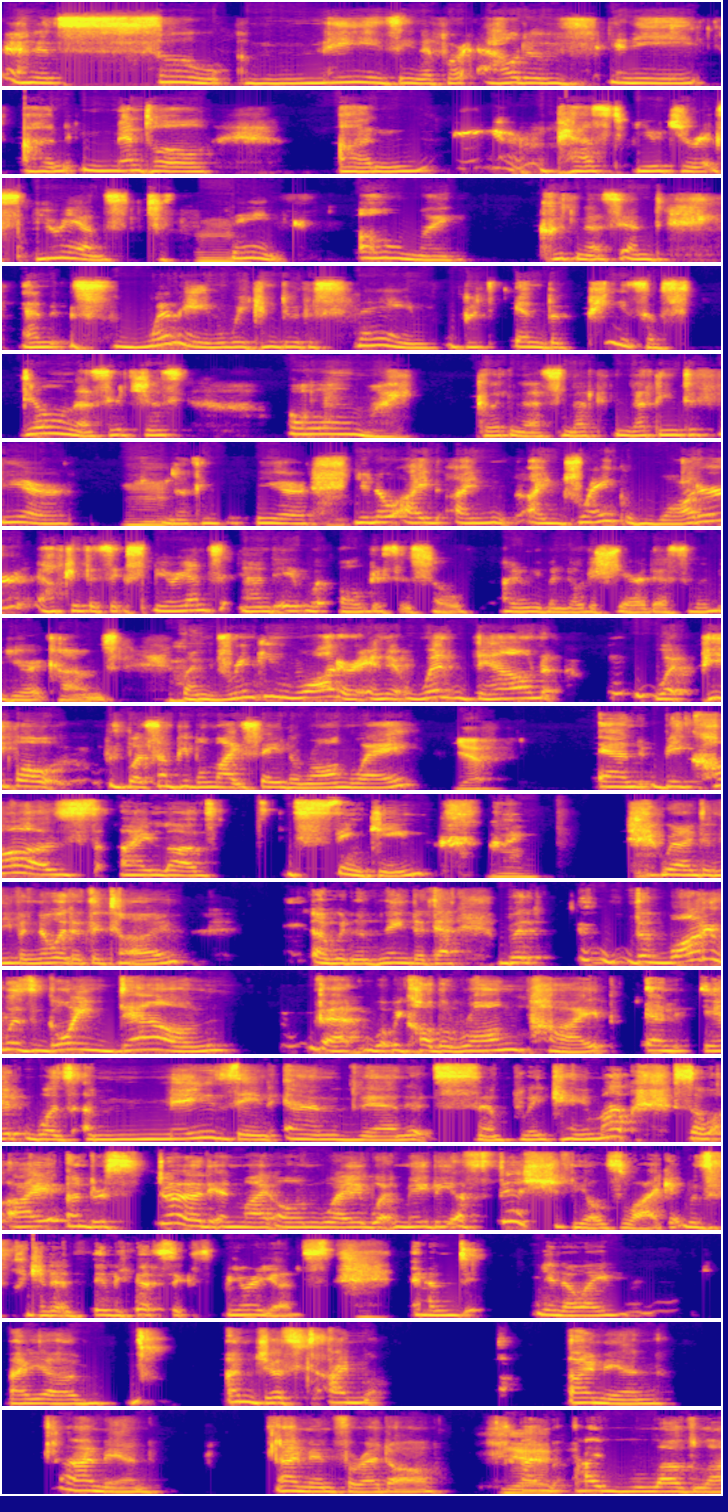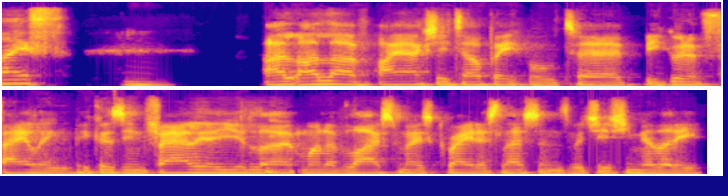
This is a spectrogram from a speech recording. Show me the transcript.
And it's so amazing if we're out of any uh, mental um, past future experience to mm. think, oh my goodness. And and swimming, we can do the same, but in the peace of stillness, it just, oh my goodness, nothing, nothing to fear. Mm. Nothing to fear. You know, I, I I drank water after this experience, and it was oh, this is so I don't even know to share this. And here it comes. But I'm drinking water, and it went down what people, what some people might say, the wrong way. Yep. And because I love thinking, mm. when I didn't even know it at the time, I wouldn't have named it that. But the water was going down that what we call the wrong pipe and it was amazing. And then it simply came up. So I understood in my own way what maybe a fish feels like. It was like an amphibious experience. And, you know, I, I, um, I'm just, I'm, I'm in, I'm in, I'm in for it all. Yeah. I'm, I love life. Mm. I, I, love, I actually tell people to be good at failing because in failure, you learn one of life's most greatest lessons, which is humility.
